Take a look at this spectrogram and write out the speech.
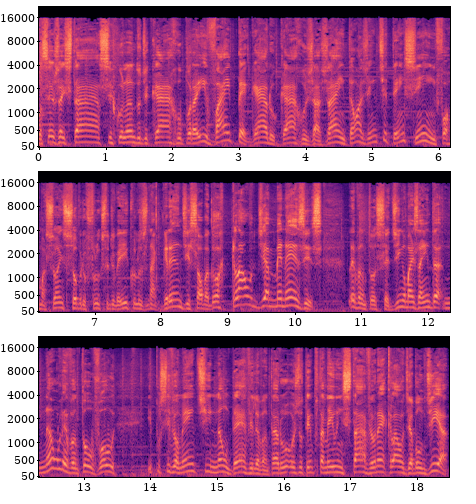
Você já está circulando de carro por aí? Vai pegar o carro já já? Então a gente tem sim informações sobre o fluxo de veículos na Grande Salvador. Cláudia Menezes levantou cedinho, mas ainda não levantou o voo e possivelmente não deve levantar. Hoje o tempo está meio instável, né, Cláudia? Bom dia.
